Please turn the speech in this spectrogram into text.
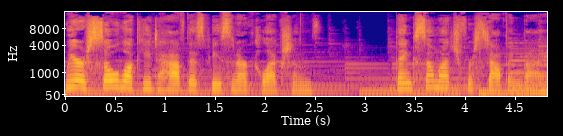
We are so lucky to have this piece in our collections. Thanks so much for stopping by.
